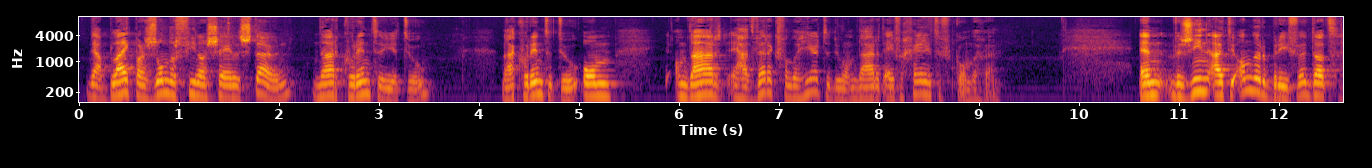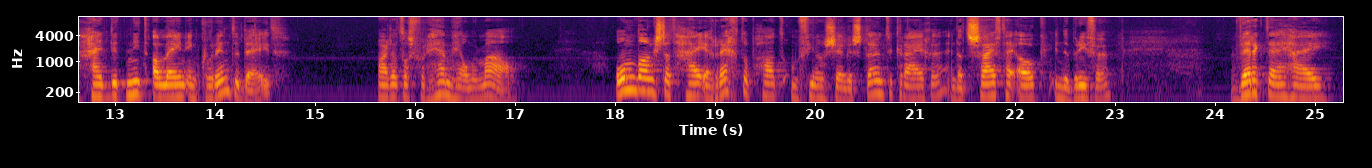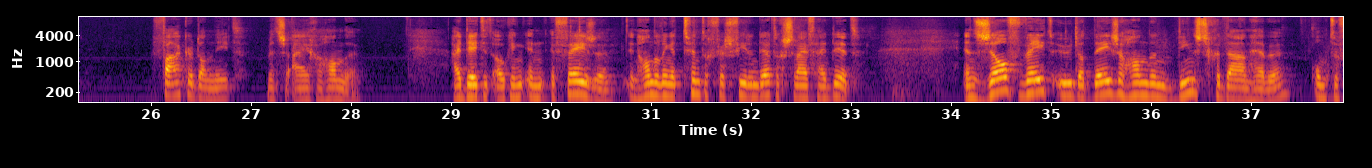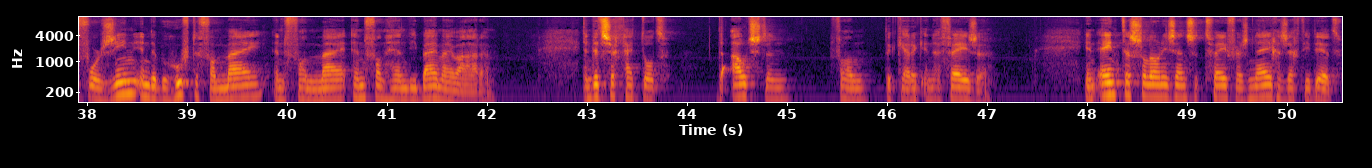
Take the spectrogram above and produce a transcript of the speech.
ja, blijkbaar zonder financiële steun naar Korinthe toe, naar Korinthe toe om, om daar het werk van de Heer te doen, om daar het evangelie te verkondigen. En we zien uit die andere brieven dat hij dit niet alleen in Korinthe deed, maar dat was voor hem heel normaal. Ondanks dat hij er recht op had om financiële steun te krijgen, en dat schrijft hij ook in de brieven, werkte hij vaker dan niet met zijn eigen handen. Hij deed dit ook in, in Efeze. In Handelingen 20, vers 34 schrijft hij dit. En zelf weet u dat deze handen dienst gedaan hebben om te voorzien in de behoeften van mij en van mij en van hen die bij mij waren. En dit zegt hij tot de oudsten van de kerk in Efeze. In 1 Thessalonicense 2 vers 9 zegt hij dit.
